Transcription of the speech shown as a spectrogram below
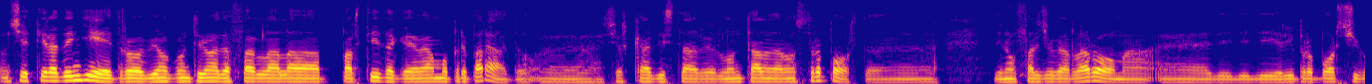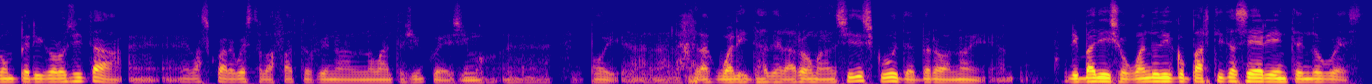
non si è tirata indietro, abbiamo continuato a fare la, la partita che avevamo preparato, eh, cercare di stare lontano dalla nostra porta, eh, di non far giocare la Roma, eh, di, di, di, riproporci con pericolosità. Eh, la squadra questo l'ha fatto fino al 95esimo. Eh, poi la, la, la, qualità della Roma non si discute, però noi, ribadisco, quando dico partita seria intendo questo.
